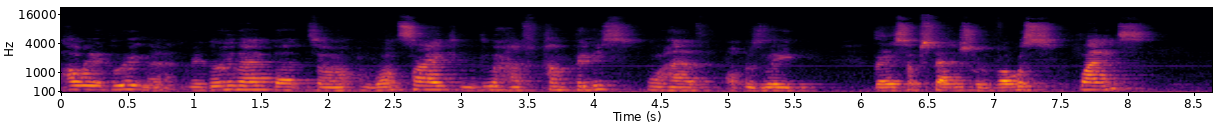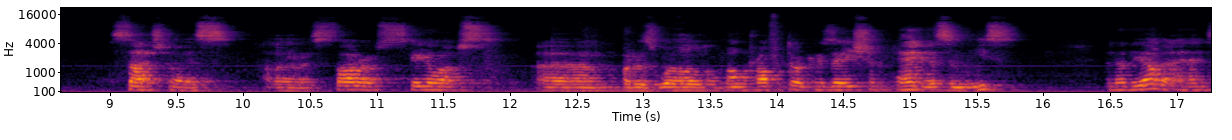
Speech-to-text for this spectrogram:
How we are doing that? We're doing that that uh, on one side we do have companies who have obviously very substantial growth plans, such as uh, startups, scale-ups, um, but as well non-profit organization and SMEs. And on the other hand,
